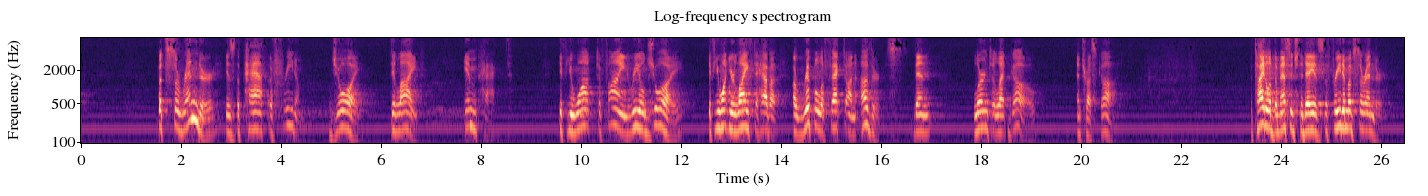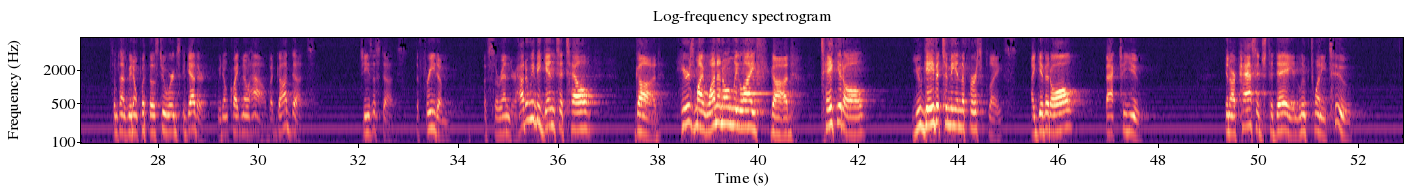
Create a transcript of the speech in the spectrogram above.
But surrender is the path of freedom, joy, delight, impact. If you want to find real joy, if you want your life to have a, a ripple effect on others, then learn to let go and trust God. The title of the message today is The Freedom of Surrender. Sometimes we don't put those two words together. We don't quite know how, but God does. Jesus does. The freedom of surrender. How do we begin to tell God, here's my one and only life, God. Take it all. You gave it to me in the first place. I give it all back to you. In our passage today in Luke 22,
